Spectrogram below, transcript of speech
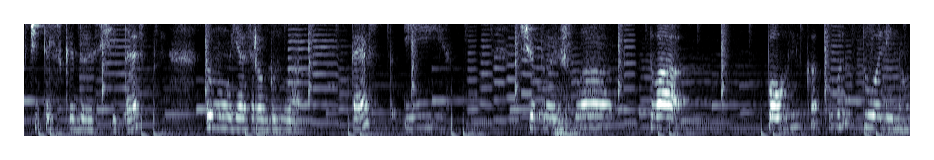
вчитель скидує всі тести. Тому я зробила тест і ще пройшла два вогника в Duolingo.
